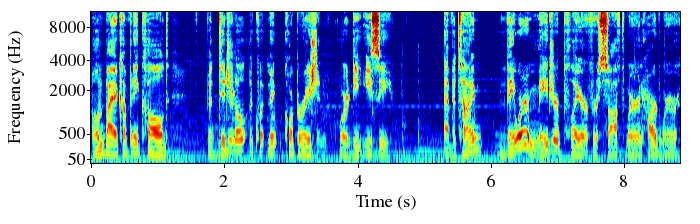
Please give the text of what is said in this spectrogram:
owned by a company called the Digital Equipment Corporation, or DEC. At the time, they were a major player for software and hardware,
